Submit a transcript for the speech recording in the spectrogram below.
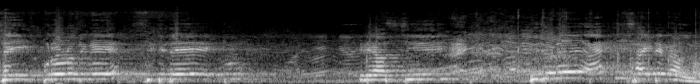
সেই পুরোনো দিনের স্মৃতিতে একটু ফিরে আসছি। দুজনে একই সাইডে মারলো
